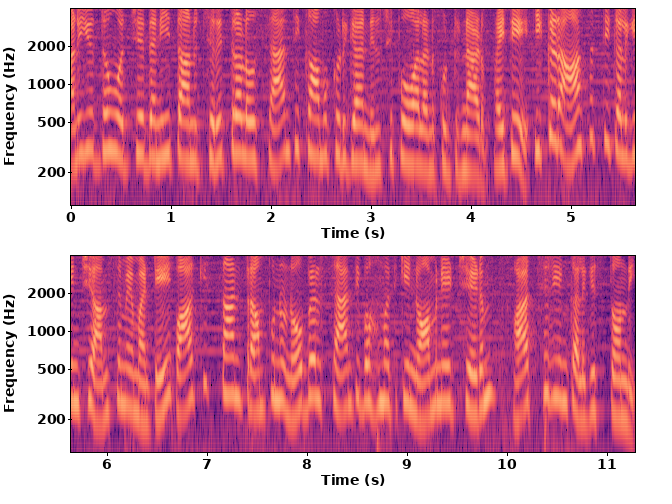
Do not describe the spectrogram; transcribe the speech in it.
అణుయుద్ధం వచ్చేదని తాను చరిత్రలో శాంతి శాంతి కాముకుడిగా నిలిచిపోవాలనుకుంటున్నాడు. అయితే ఇక్కడ ఆసక్తి కలిగించే అంశమేమంటే పాకిస్తాన్ ట్రంప్ను నోబెల్ శాంతి బహుమతికి నామినేట్ చేయడం ఆశ్చర్యం కలిగిస్తోంది.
